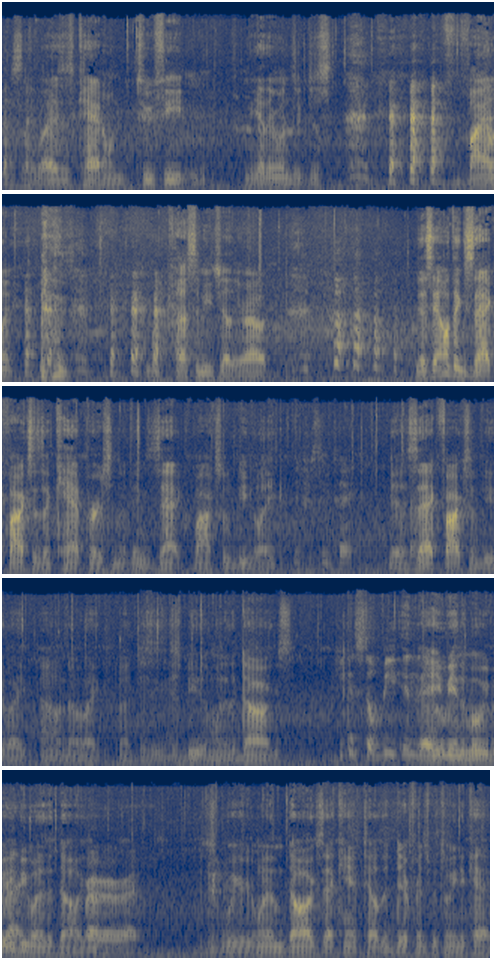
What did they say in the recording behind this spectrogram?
it's like, why is this cat on two feet? The other ones are just violent, cussing each other out. Yeah, see, I don't think Zach Fox is a cat person. I think Zach Fox would be like, Interesting take. yeah, Zach Fox would be like, I don't know, like uh, just he'd just be one of the dogs. He could still be in the Yeah, movie. he'd be in the movie, but he'd be one of the dogs. Right, right, right. It's weird. One of them dogs that can't tell the difference between a cat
